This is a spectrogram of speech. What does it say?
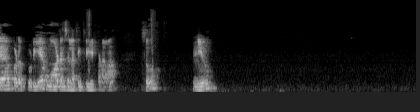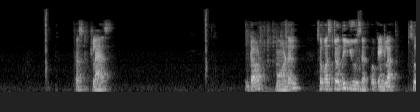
தேவைப்படக்கூடிய மாடல்ஸ் எல்லாத்தையும் க்ரியேட் பண்ணலாம். So new first class. Dot model. So first வந்து யூசர் ஓகேங்களா ஸோ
